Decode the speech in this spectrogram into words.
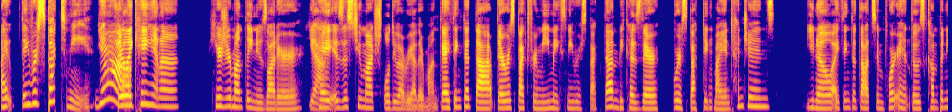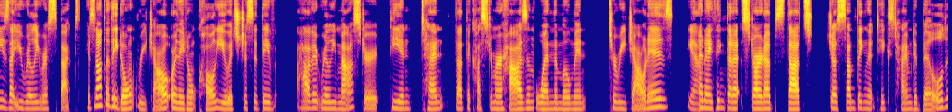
I they respect me. yeah. They're like, "Hey Hannah, here's your monthly newsletter. Yeah. Hey, is this too much? We'll do every other month." I think that that their respect for me makes me respect them because they're respecting my intentions. You know, I think that that's important. Those companies that you really respect. It's not that they don't reach out or they don't call you. It's just that they've haven't really mastered the intent that the customer has and when the moment to reach out is. yeah. And I think that at startups, that's just something that takes time to build,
